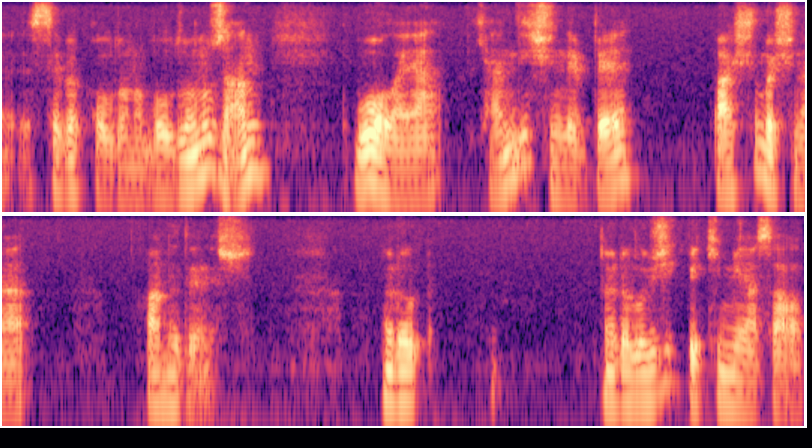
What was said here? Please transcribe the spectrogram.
e, sebep olduğunu bulduğunuz an bu olaya kendi içinde ve başlı başına anı denir. Nöro, nörolojik ve kimyasal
